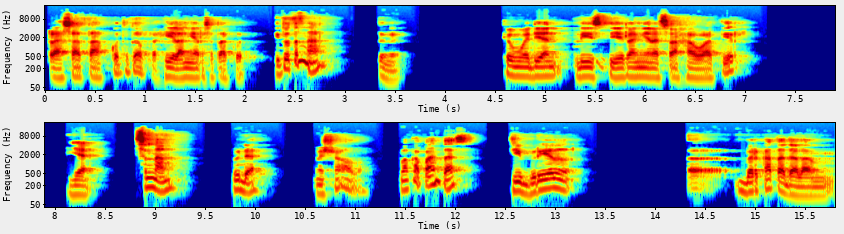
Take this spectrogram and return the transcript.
rasa takut itu apa? Hilangnya rasa takut. Itu tenang. Tengah. Kemudian list hilangnya rasa khawatir, ya senang. Udah. Masya Allah. Maka pantas Jibril uh, berkata dalam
